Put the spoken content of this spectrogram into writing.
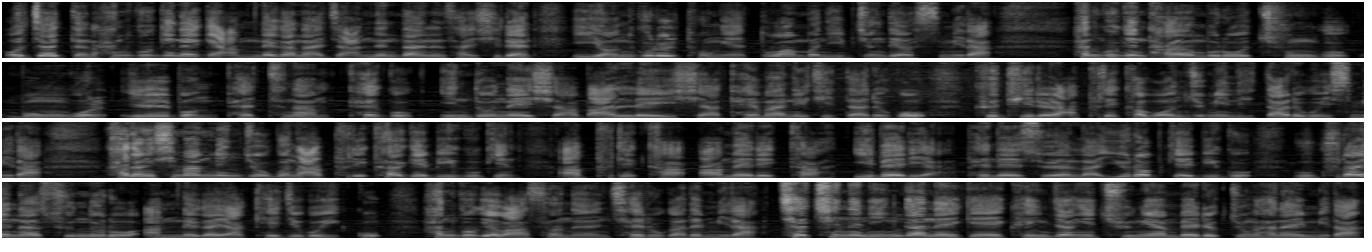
어쨌든 한국인에게 암내가 나지 않는다는 사실은 이 연구를 통해 또 한 번 입증되었습니다. 한국인 다음으로 중국, 몽골, 일본, 베트남, 태국, 인도네시아, 말레이시아, 대만이 뒤따르고 그 뒤를 아프리카 원주민이 뒤따르고 있습니다. 가장 심한 민족은 아프리카계 미국인, 아프리카, 아메리카, 이베리아, 베네수엘라, 유럽계 미국, 우크라이나 순으로 암내가 약해지고 있고 한국에 와서는 제로가 됩니다. 채취는 인간에게 굉장히 중요한 매력 중 하나입니다.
